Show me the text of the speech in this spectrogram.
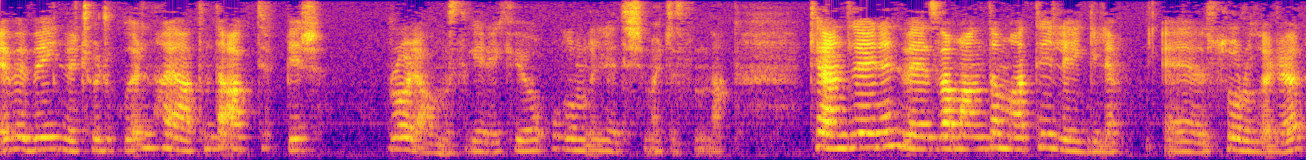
ebeveyn ve çocukların hayatında aktif bir rol alması gerekiyor olumlu iletişim açısından. Kendilerinin ve zamanda madde ile ilgili e, soruları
